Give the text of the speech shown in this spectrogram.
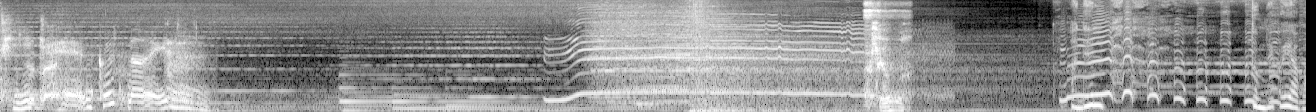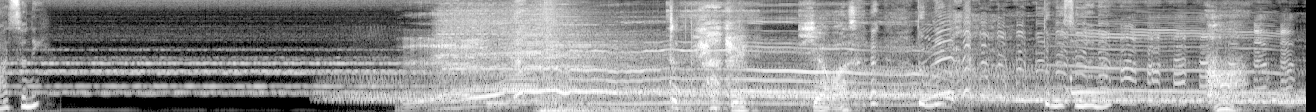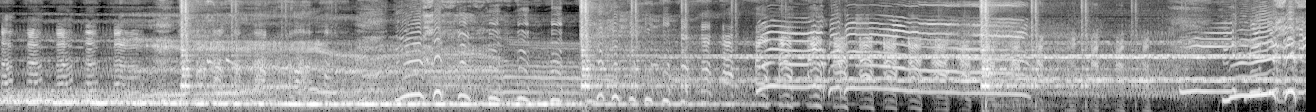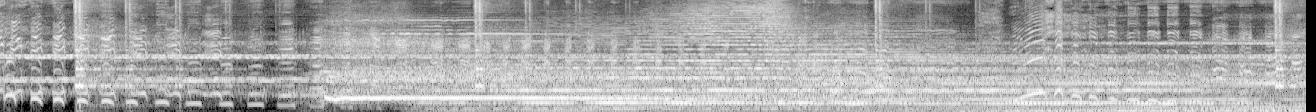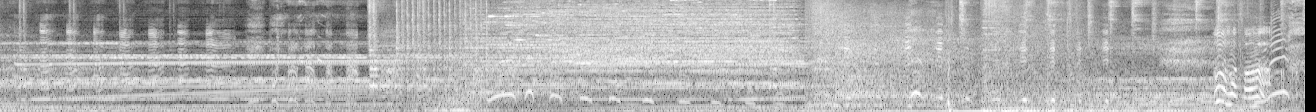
ठीक है गुड नाइट क्या हुआ अनिल तुमने कोई आवाज़ सुनी? ये ये आवाज़? तुमने तुमने सुना ना? हाँ।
